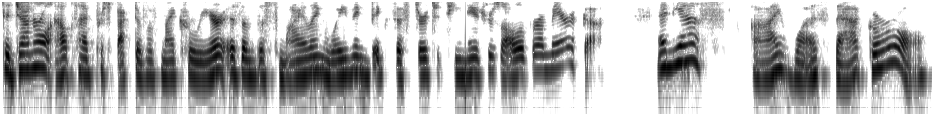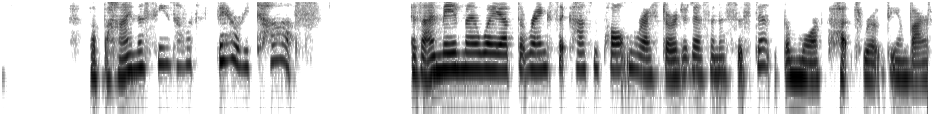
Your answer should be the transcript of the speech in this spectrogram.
The general outside perspective of my career is of the smiling, waving big sister to teenagers all over America. And yes, I was that girl. But behind the scenes, I was very tough. As I made my way up the ranks at Cosmopolitan, where I started as an assistant, the more cutthroat the environment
